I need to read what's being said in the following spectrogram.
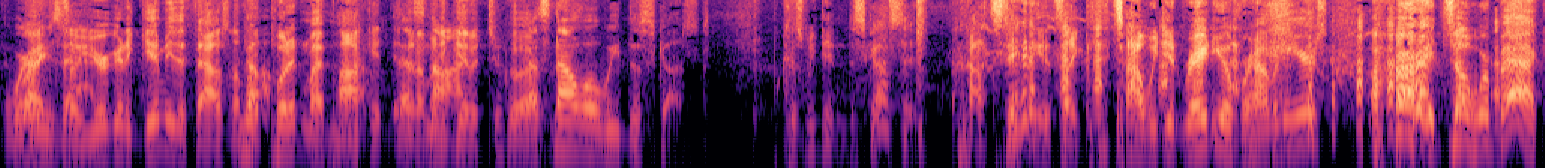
where right. he's So at. you're going to give me the thousand. I'm No. going to put it in my No, pocket, and then I'm going to give it to whoever. That's not what we discussed. Because we didn't discuss it. Outstanding. It's like that's how we did radio for how many years? All right, so we're back.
